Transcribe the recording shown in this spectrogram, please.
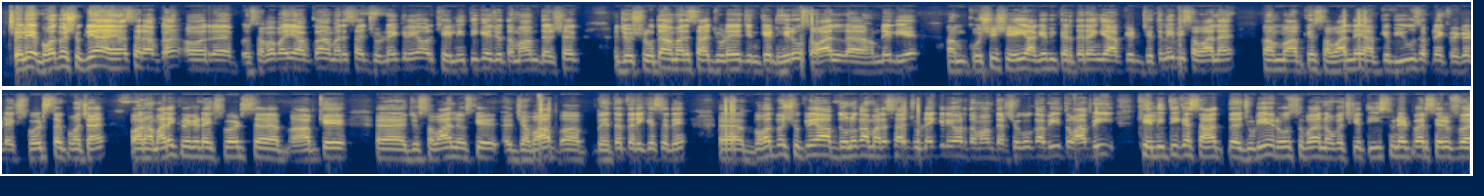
चलिए बहुत बहुत शुक्रिया आया सर आपका और सभा भाई आपका हमारे साथ जुड़ने के लिए और खेल नीति के जो तमाम दर्शक जो श्रोता हमारे साथ जुड़े जिनके ढेरों सवाल हमने लिए हम कोशिश यही आगे भी करते रहेंगे आपके जितने भी सवाल हैं हम आपके सवाल लें, आपके व्यूज़ अपने क्रिकेट एक्सपर्ट्स तक पहुंचाएँ और हमारे क्रिकेट एक्सपर्ट्स आपके जो सवाल है उसके जवाब बेहतर तरीके से दें। बहुत बहुत शुक्रिया आप दोनों का हमारे साथ जुड़ने के लिए और तमाम दर्शकों का भी। तो आप भी खेल नीति के साथ जुड़िए रोज सुबह नौ बज के तीस मिनट पर सिर्फ़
